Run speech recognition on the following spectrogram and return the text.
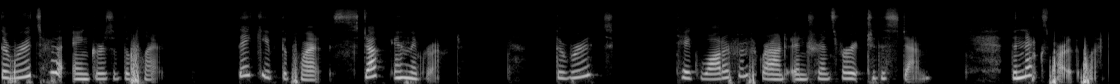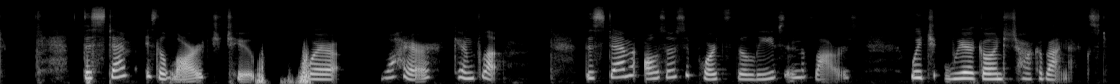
The roots are the anchors of the plant. They keep the plant stuck in the ground. The roots take water from the ground and transfer it to the stem. The next part of the plant. The stem is a large tube where water can flow. The stem also supports the leaves and the flowers, which we are going to talk about next.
